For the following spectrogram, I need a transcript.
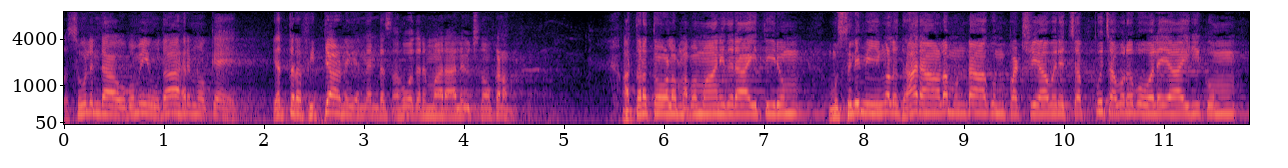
റസൂലിന്റെ ആ ഉപമയും ഉദാഹരണമൊക്കെ എത്ര ഫിറ്റാണ് എന്ന് എന്റെ സഹോദരന്മാർ ആലോചിച്ച് നോക്കണം. അത്രത്തോളം അപമാനിതരായി തീരും മുസ്ലിമീങ്ങൾ ധാരാളം ഉണ്ടാകും പക്ഷെ അവർ ചപ്പു ചവറ് പോലെയായിരിക്കും.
